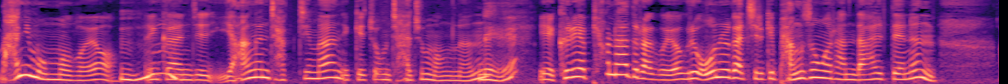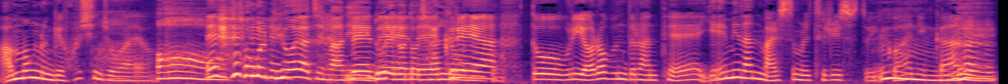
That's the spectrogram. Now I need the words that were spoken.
많이 못 먹어요. 음흠. 그러니까 이제 양은 작지만 이렇게 좀 자주 먹는. 네. 예, 그래야 편하더라고요. 그리고 오늘 같이 이렇게 방송을 한다 할 때는 안 먹는 게 훨씬 좋아요. 아, 네. 속을 비워야지만 이 네, 노래가 네, 더잘 네. 그래야 또 우리 여러분들한테 예민한 말씀을 드릴 수도 있고 음, 하니까. 네.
